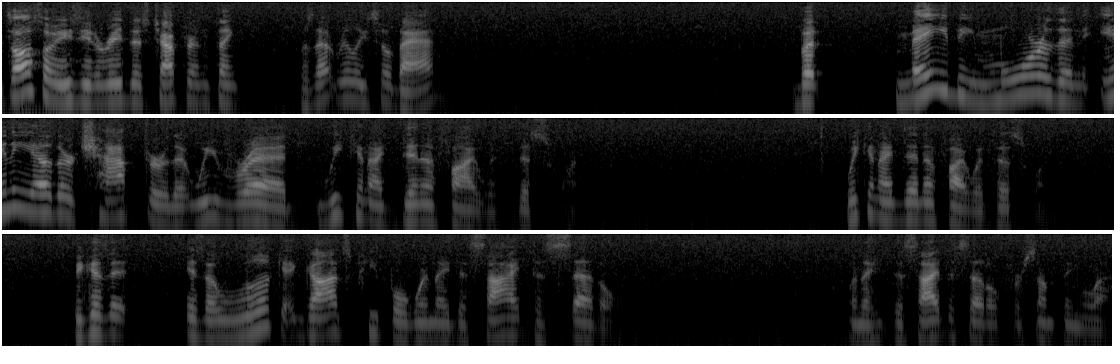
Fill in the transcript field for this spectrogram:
It's also easy to read this chapter and think, was that really so bad? But maybe more than any other chapter that we've read, we can identify with this one. We can identify with this one. Because it is a look at God's people when they decide to settle. When they decide to settle for something less.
